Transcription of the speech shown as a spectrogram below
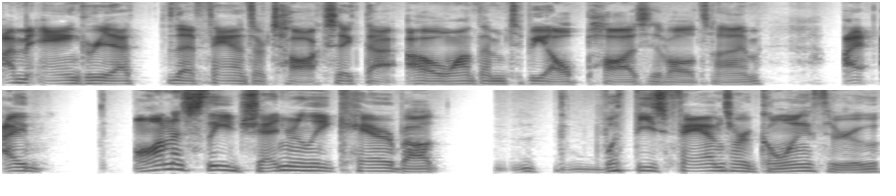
I'm angry that that fans are toxic. That I want them to be all positive all the time. I, I honestly, genuinely care about what these fans are going through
